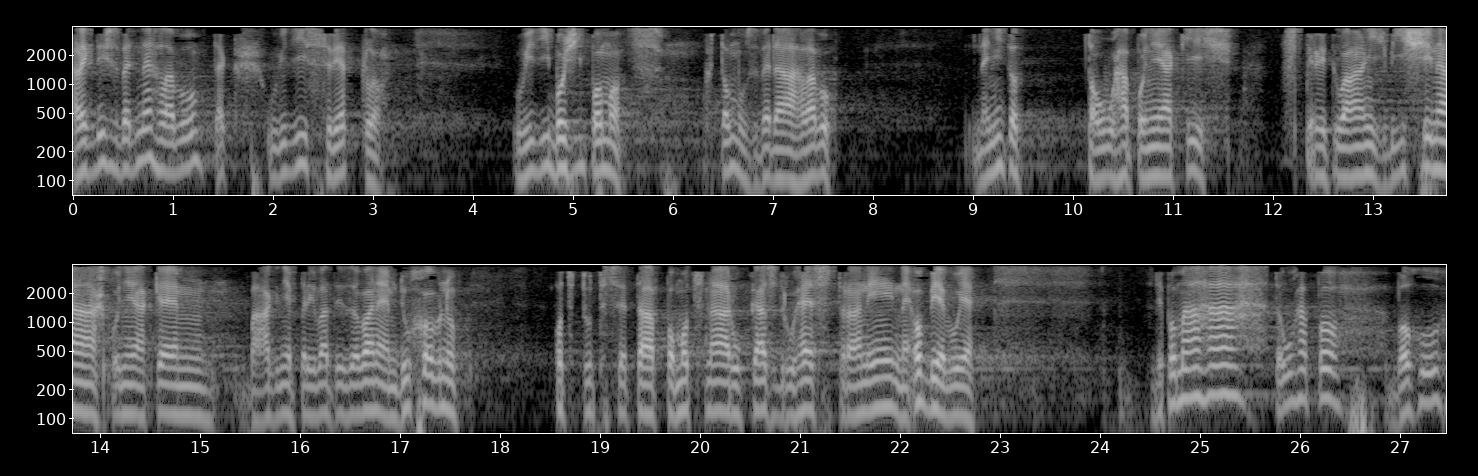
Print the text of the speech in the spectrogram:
ale když zvedne hlavu, tak uvidí světlo, uvidí boží pomoc, tomu zvedá hlavu. Není to touha po nějakých spirituálních výšinách, po nějakém vágně privatizovaném duchovnu. Odtud se ta pomocná ruka z druhé strany neobjevuje. Zde pomáhá touha po Bohu,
